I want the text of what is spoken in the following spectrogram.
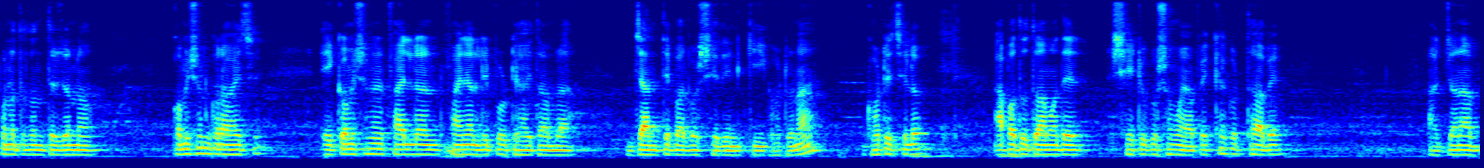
পুনঃতদন্তের জন্য কমিশন করা হয়েছে। এই কমিশনের ফাইনাল ফাইনাল রিপোর্টে হয়তো আমরা জানতে পারব সেদিন কি ঘটনা ঘটেছিল। আপাতত আমাদের সেটুকু সময় অপেক্ষা করতে হবে। আর জনাব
